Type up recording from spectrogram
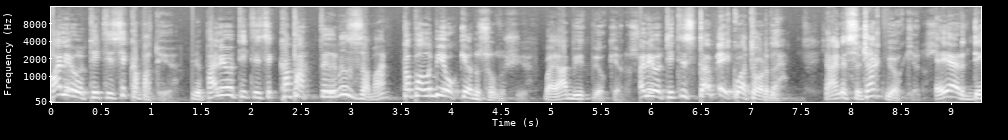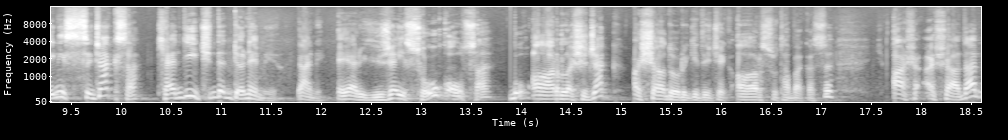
paleotetisi kapatıyor. Şimdi paleotetisi kapattığınız zaman kapalı bir okyanus oluşuyor. Bayağı büyük bir okyanus. Paleotetis tam ekvatorda. Yani sıcak bir okyanus. Eğer deniz sıcaksa kendi içinde dönemiyor. Yani eğer yüzey soğuk olsa bu ağırlaşacak, aşağı doğru gidecek ağır su tabakası aşa- aşağıdan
